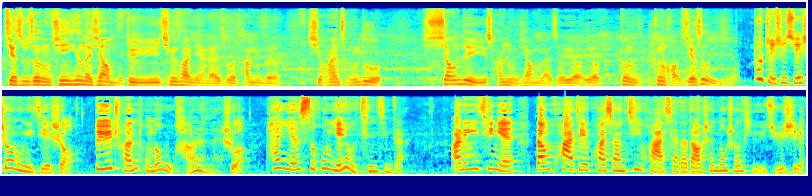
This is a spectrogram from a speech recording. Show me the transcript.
接触这种新兴的项目，对于青少年来说，他们的喜欢程度，相对于传统项目来说，要要更更好接受一些。不只是学生容易接受，对于传统的武行人来说，攀岩似乎也有亲近感。二零一七年，当跨界跨项计划下达到山东省体育局时，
